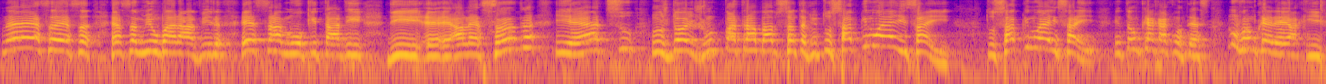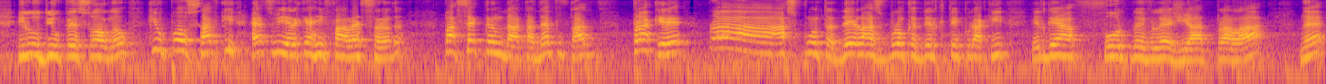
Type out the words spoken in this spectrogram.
Não é essa, essa, essa mil maravilha, esse amor que tá de, de eh, Alessandra e Edson, os dois juntos para trabalhar pro Santa Cruz. Tu sabe que não é isso aí. Tu sabe que não é isso aí. Então o que é que acontece? Não vamos querer aqui iludir o pessoal, não, que o povo sabe que Edson Vieira quer rifar Alessandra para ser candidato a deputado. Pra quê? Pra as contas dele, as broncas dele que tem por aqui, ele ganhar foro privilegiado pra lá, né?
